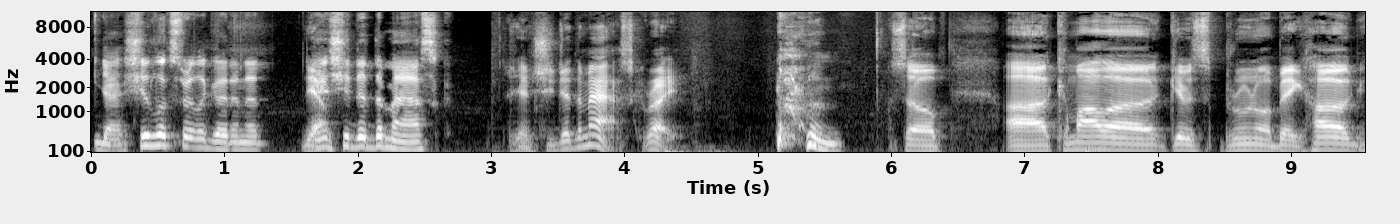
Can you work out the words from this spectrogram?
Yeah, she looks really good in it. Yeah. And she did the mask. and she did the mask right so uh, kamala gives bruno a big hug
